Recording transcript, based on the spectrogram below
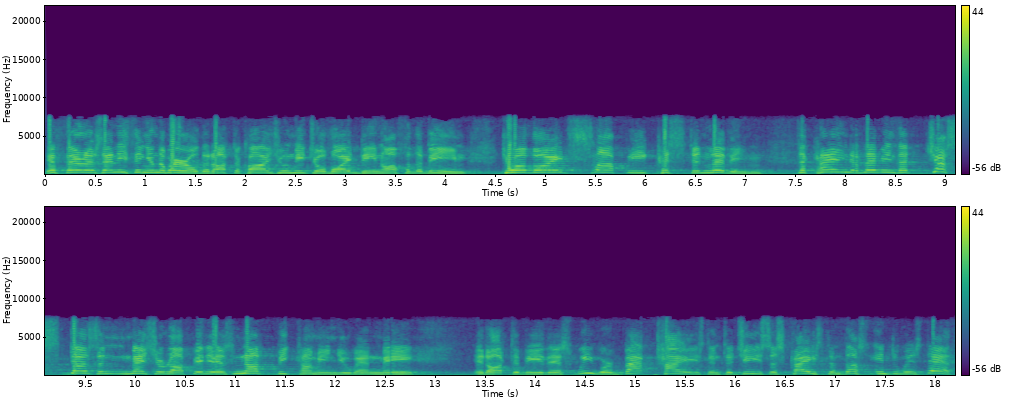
If there is anything in the world that ought to cause you and me to avoid being off of the beam, to avoid sloppy Christian living, the kind of living that just doesn't measure up, it is not becoming you and me. It ought to be this we were baptized into Jesus Christ and thus into his death.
